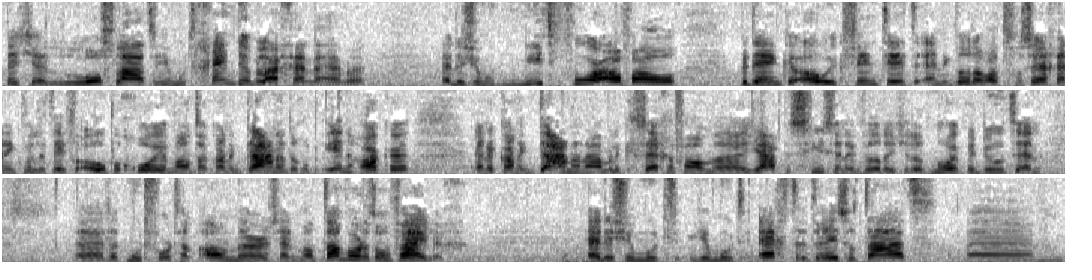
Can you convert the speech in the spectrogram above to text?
dat je loslaat. Je moet geen dubbele agenda hebben. He, dus je moet niet vooraf al bedenken: oh, ik vind dit en ik wil daar wat van zeggen en ik wil het even opengooien, want dan kan ik daarna erop inhakken. En dan kan ik daarna namelijk zeggen: van uh, ja, precies, en ik wil dat je dat nooit meer doet en uh, dat moet voortaan anders. En, want dan wordt het onveilig. He, dus je moet, je moet echt het resultaat um,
